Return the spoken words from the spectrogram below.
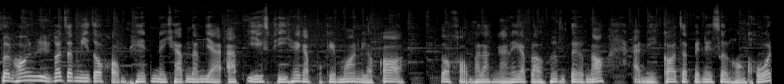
ส่วนของอื่นก็จะมีตัวของเพชรนะครับน้ำยาอัพ EXP ให้กับโปเกมอนแล้วก็ตัวของพลังงานให้กับเราเพิ่มเติมเนาะ อันนี้ก็จะเป็นในส่วนของโค้ด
